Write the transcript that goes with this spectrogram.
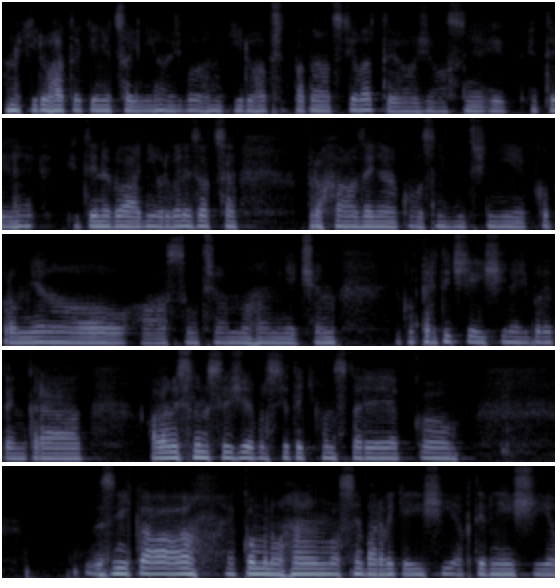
hnutí duha teď je něco jiného, než bylo hnutí duha před 15 lety, jo, že vlastně i, i, ty, i ty nevládní organizace procházejí nějakou vlastně vnitřní jako proměnou a jsou třeba mnohem něčem jako kritičtější, než byly tenkrát. Ale myslím si, že prostě teď tady jako vzniká jako mnohem vlastně barvitější, aktivnější, a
